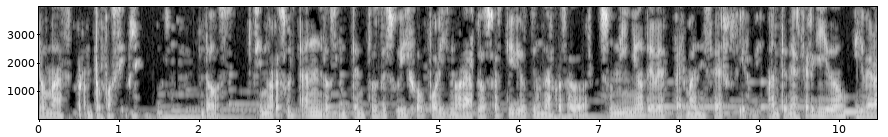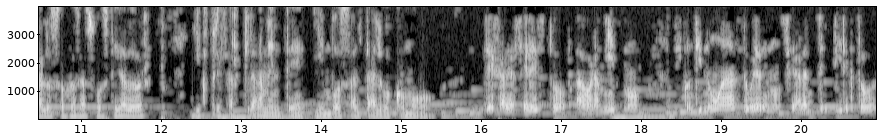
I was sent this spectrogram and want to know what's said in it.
lo más pronto posible. 2. Si no resultan los intentos de su hijo por ignorar los fastidios de un acosador, su niño debe permanecer firme, mantenerse erguido y ver a los ojos a su hostigador y expresar claramente y en voz alta algo como deja de hacer esto ahora mismo, si continúas te voy a denunciar ante el director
